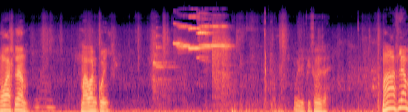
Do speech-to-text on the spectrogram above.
মো, আসলাম? মাবান কই? ওই যে পিছনে যায়। মা, আসলাম?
